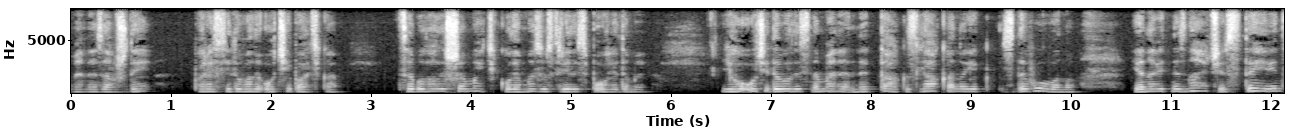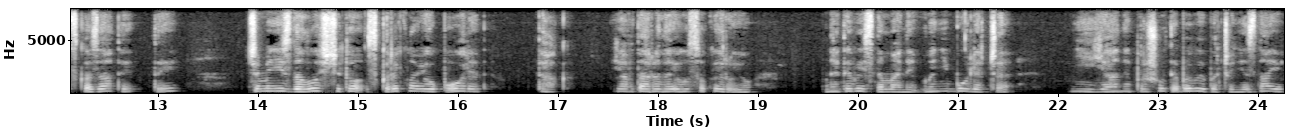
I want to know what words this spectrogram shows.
Мене завжди переслідували очі батька. Це була лише мить, коли ми зустрілись поглядами. Його очі дивились на мене не так злякано, як здивовано. Я навіть не знаю, чи встиг він сказати ти, чи мені здалось, чи то скрикнув його погляд. Так, я вдарила його сокирою. Не дивись на мене, мені боляче. Ні, я не прошу тебе вибачення, знаю,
